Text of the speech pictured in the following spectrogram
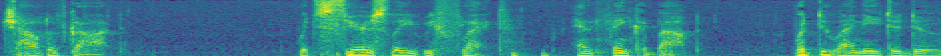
child of God would seriously reflect and think about what do I need to do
